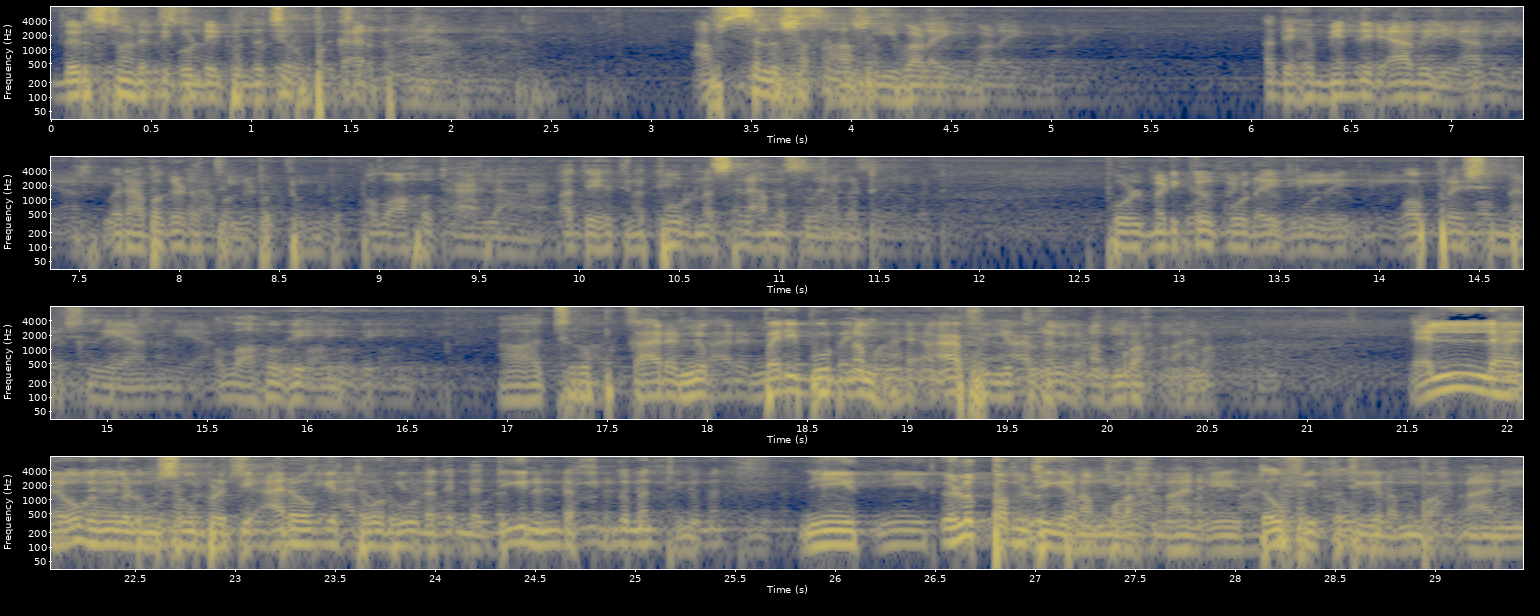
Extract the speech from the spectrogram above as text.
ദർശനം നടത്തിക്കൊണ്ടിരിക്കുന്ന ചെറുപ്പക്കാരനായ അഫ്സൽ സഖാഫി വളെ അദ്ദേഹം ഇന്ന് രാവിലെ ഒരു അപകടത്തിൽപ്പെട്ടു അള്ളാഹു താല അദ്ദേഹത്തിന് പൂർണ സലാമത്ത് നൽകട്ടെ. ഇപ്പോൾ മെഡിക്കൽ കോളേജിൽ ഓപ്പറേഷൻ നടക്കുകയാണ്. അള്ളാഹുവെ ആ ചെറുപ്പക്കാരന് പരിപൂർണമായ ആഫിയത്ത് നൽകണം റഹ്മാൻ. എല്ലാ രോഗങ്ങളും സുഖപ്പെടുത്തി ആരോഗ്യത്തോടുകൂടെ അതിന്റെ ദീനന്റെ ഹിദമത്തിന് നീ എളുപ്പം ചെയ്യണം റഹ്മാനെ തൗഫീഖ് ചെയ്യണം റഹ്മാനെ.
